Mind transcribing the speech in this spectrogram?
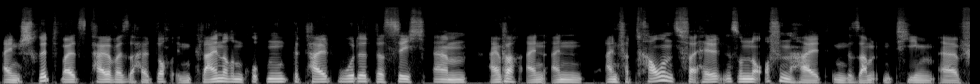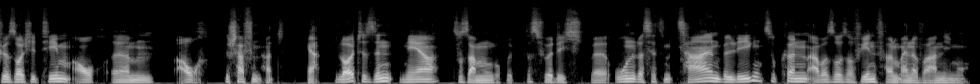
ein Schritt, weil es teilweise halt doch in kleineren Gruppen geteilt wurde, dass sich ähm, einfach ein, ein, ein Vertrauensverhältnis und eine Offenheit im gesamten Team äh, für solche Themen auch, ähm, auch geschaffen hat. Ja, die Leute sind mehr zusammengerückt. Das würde ich, äh, ohne das jetzt mit Zahlen belegen zu können, aber so ist auf jeden Fall meine Wahrnehmung.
